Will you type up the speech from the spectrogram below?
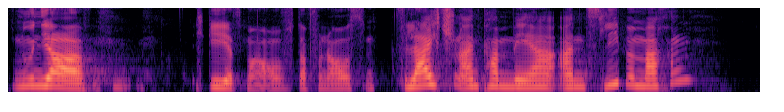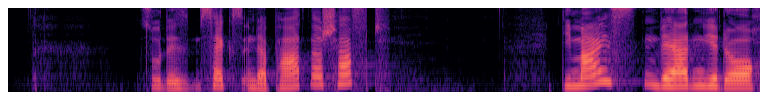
nun ja, ich gehe jetzt mal auf, davon aus, vielleicht schon ein paar mehr ans Liebe machen, zu dem Sex in der Partnerschaft. Die meisten werden jedoch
